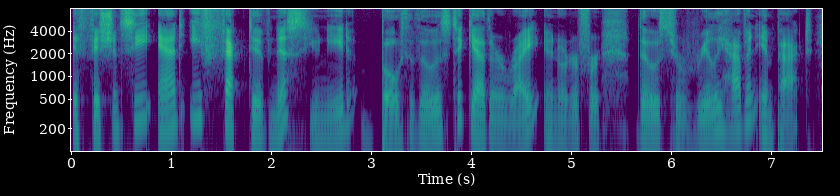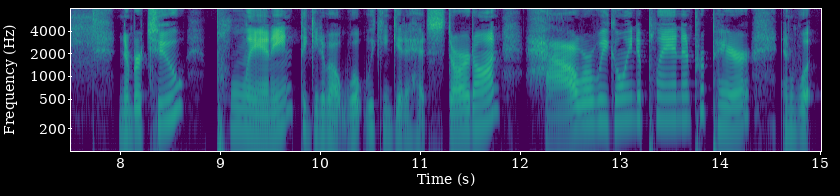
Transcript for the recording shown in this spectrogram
efficiency and effectiveness. You need both of those together, right, in order for those to really have an impact. Number two, planning, thinking about what we can get a head start on, how are we going to plan and prepare, and what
